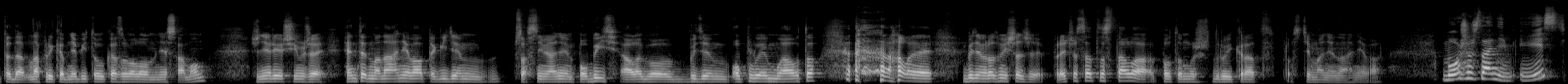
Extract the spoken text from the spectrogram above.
Teda napríklad mne by to ukazovalo o mne samom, že neriešim, že henten ma nahneval, tak idem sa s ním, ja neviem, pobiť, alebo budem, oplujem mu auto, ale budem rozmýšľať, že prečo sa to stalo a potom už druhýkrát proste ma nenahnevá môžeš za ním ísť,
